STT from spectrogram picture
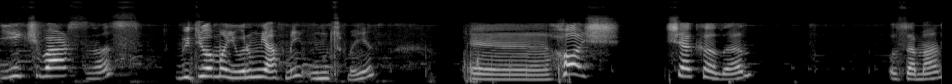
iyi ki varsınız. Videoma yorum yapmayı unutmayın. E, hoş. Çakalın. O zaman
